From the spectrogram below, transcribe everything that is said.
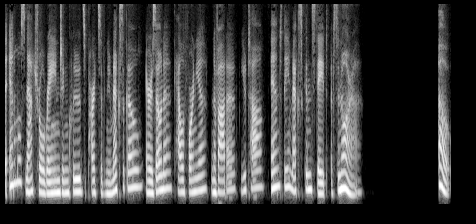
The animal's natural range includes parts of New Mexico, Arizona, California, Nevada, Utah, and the Mexican state of Sonora. Oh,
